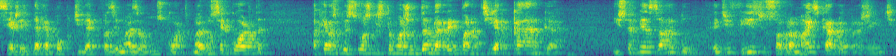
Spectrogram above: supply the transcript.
se a gente daqui a pouco tiver que fazer mais alguns cortes. Mas você corta aquelas pessoas que estão ajudando a repartir a carga. Isso é pesado, é difícil, sobra mais carga para a gente.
